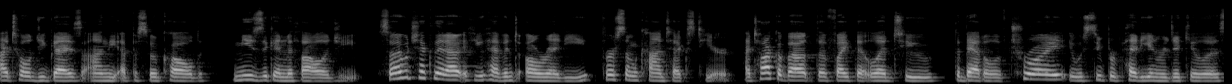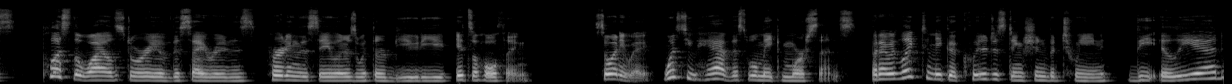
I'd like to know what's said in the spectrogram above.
I told you guys on the episode called Music and Mythology. So I would check that out if you haven't already for some context here. I talk about the fight that led to the Battle of Troy. It was super petty and ridiculous. Plus the wild story of the sirens hurting the sailors with their beauty. It's a whole thing. So, anyway, once you have this, will make more sense. But I would like to make a clear distinction between the Iliad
